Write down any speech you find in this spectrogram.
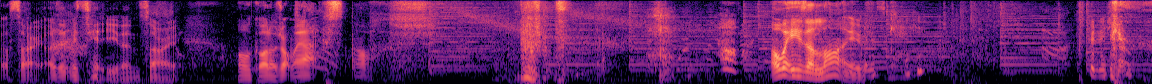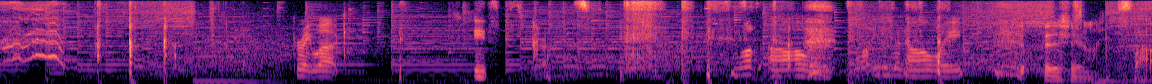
Oh, sorry, I didn't mean to hit you then. Sorry. Oh god, I dropped my axe. Oh. oh wait, he's alive. Finish him. Great work. Jesus Christ. What are we? What even are we? Finish him. Slap.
